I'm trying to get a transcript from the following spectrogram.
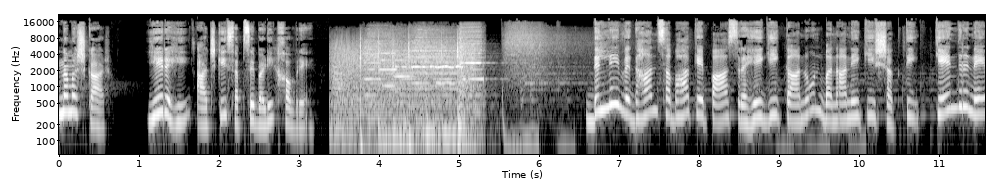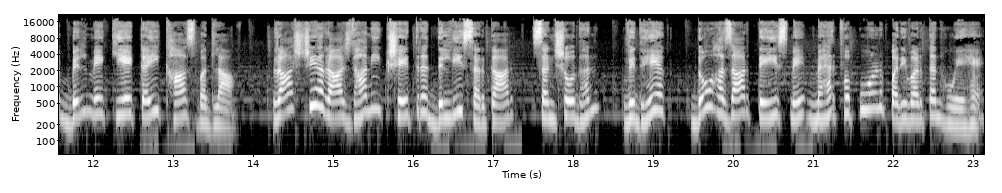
नमस्कार ये रही आज की सबसे बड़ी खबरें। दिल्ली विधानसभा के पास रहेगी कानून बनाने की शक्ति। केंद्र ने बिल में किए कई खास बदलाव। राष्ट्रीय राजधानी क्षेत्र दिल्ली सरकार संशोधन विधेयक 2023 में महत्वपूर्ण परिवर्तन हुए हैं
